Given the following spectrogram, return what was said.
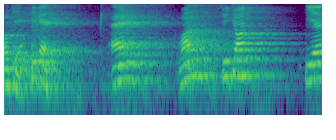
okay okay and once switch on here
